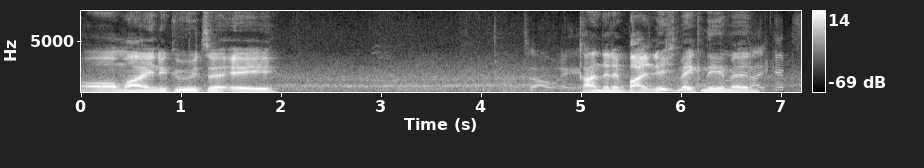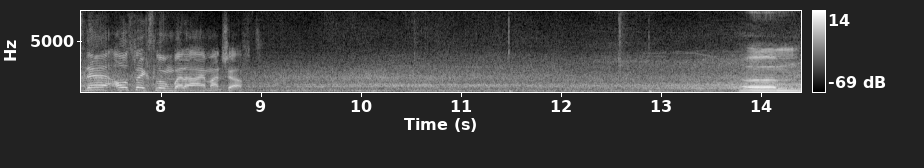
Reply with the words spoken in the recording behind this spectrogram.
Oh, meine Güte, ey. Traoré. Kann der den Ball nicht wegnehmen. Gleich gibt's eine Auswechslung bei der Heimmannschaft. Ähm.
